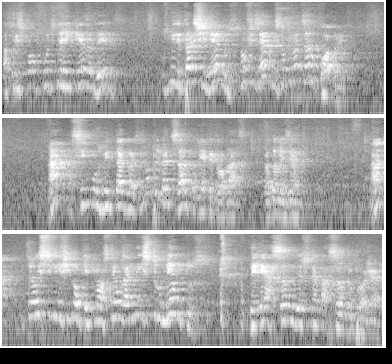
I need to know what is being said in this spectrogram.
a principal fonte de riqueza deles. Os militares chilenos não fizeram isso, não privatizaram o cobre. Né? Assim como os militares brasileiros não privatizaram também a Petrobras, para dar um exemplo. Né? Então isso significa o quê? Que nós temos ainda instrumentos de reação e de sustentação de um projeto.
